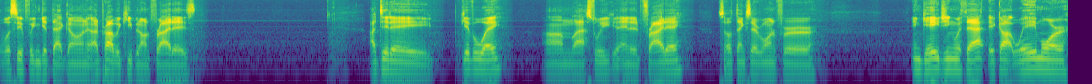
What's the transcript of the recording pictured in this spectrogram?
we'll see if we can get that going. I'd probably keep it on Fridays. I did a giveaway um, last week. It ended Friday, so thanks everyone for engaging with that. It got way more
